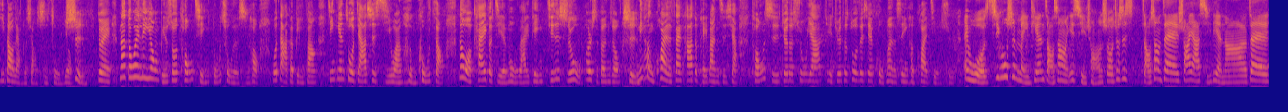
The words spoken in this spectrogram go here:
一到两个小时左右。是对，那都会利用，比如说通勤独处的时候，我打个比方，今天做家事洗碗很枯燥，那我开一个节目来听，其实十五二十分钟，是你很快的在他的陪伴之下，同时觉得舒压，也觉得做这些苦闷的事情很快结束。哎，我几乎是每天早上一起床的时候，就是早上在刷牙洗脸啊，在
